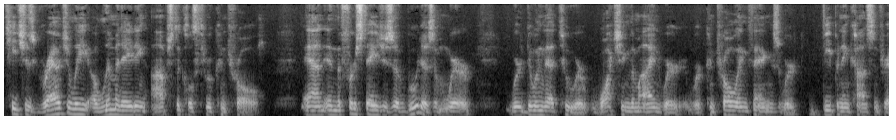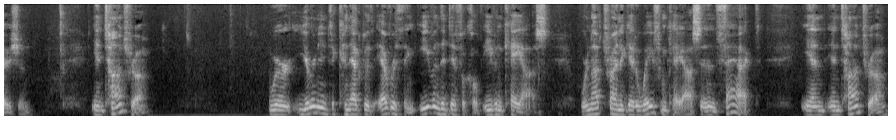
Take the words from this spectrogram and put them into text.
teaches gradually eliminating obstacles through control. And in the first stages of Buddhism, where we're doing that too, we're watching the mind, we're, we're controlling things, we're deepening concentration. In Tantra, we're yearning to connect with everything, even the difficult, even chaos. We're not trying to get away from chaos. And in fact, in, in Tantra,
